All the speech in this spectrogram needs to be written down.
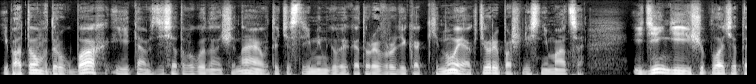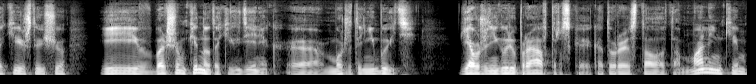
И потом вдруг бах, и там с 10 -го года начиная вот эти стриминговые, которые вроде как кино, и актеры пошли сниматься. И деньги еще платят такие, что еще и в большом кино таких денег э, может и не быть. Я уже не говорю про авторское, которое стало там маленьким, э,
